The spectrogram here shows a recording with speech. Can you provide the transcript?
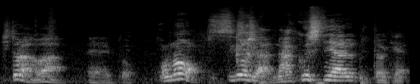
ヒトラーは、えー、とこの失業者なくしてやるって言ったわけ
